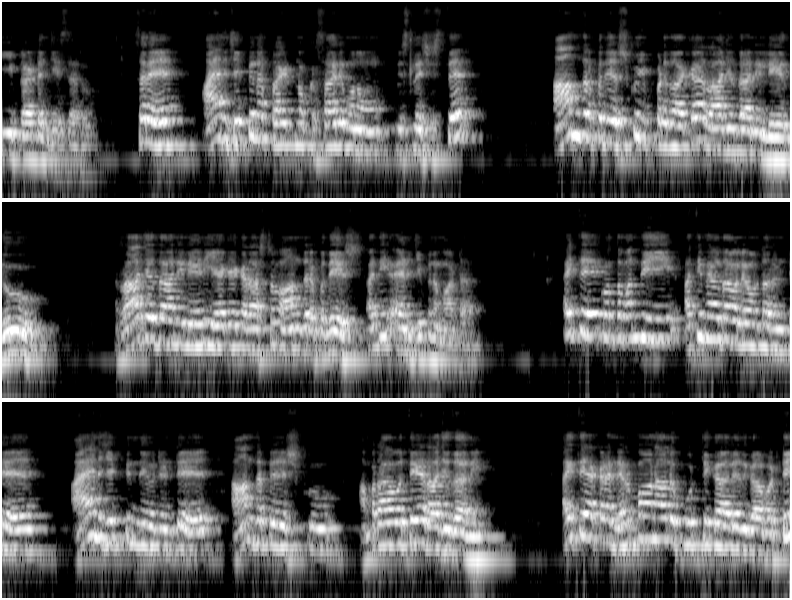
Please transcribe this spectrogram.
ఈ ప్రకటన చేశారు. సరే ఆయన చెప్పిన ప్రకటన ఒకసారి మనం విశ్లేషిస్తే ఆంధ్రప్రదేశ్కు ఇప్పటిదాకా రాజధాని లేదు. రాజధాని లేని ఏకైక రాష్ట్రం ఆంధ్రప్రదేశ్ అది ఆయన చెప్పిన మాట. అయితే కొంతమంది అతి మేధావులు ఏమంటారంటే ఆయన చెప్పింది ఏమిటంటే ఆంధ్రప్రదేశ్కు అమరావతే రాజధాని. అయితే అక్కడ నిర్మాణాలు పూర్తి కాలేదు కాబట్టి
